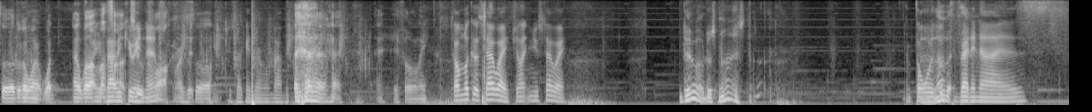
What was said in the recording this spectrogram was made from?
So I don't know what. what uh, well, Are you that's at two them? o'clock. Or is it So just like a general barbecue? if only. Tom, look at the stairway. Do you like the new stairway? Do I've just noticed that. I thought I it looked it. very nice.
